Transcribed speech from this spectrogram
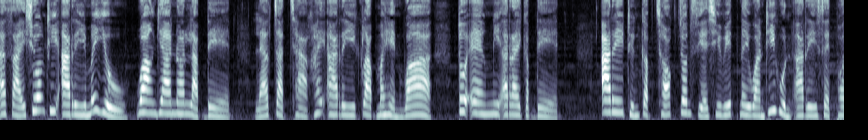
อาศัยช่วงที่อารีไม่อยู่ วางยานอนหลับเดชแล้วจัดฉากให้อารีกลับมาเห็นว่า ตัวเองมีอะไรกับเดชอารีถึงกับช็อกจนเสียชีวิตในวันที่หุ่นอารีเสร็จพอ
